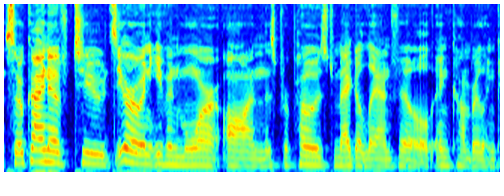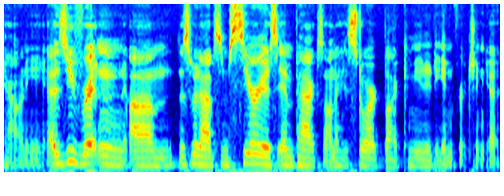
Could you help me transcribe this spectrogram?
so, kind of to zero in even more on this proposed mega landfill in Cumberland County. As you've written, um, this would have some serious impacts on a historic black community in Virginia.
